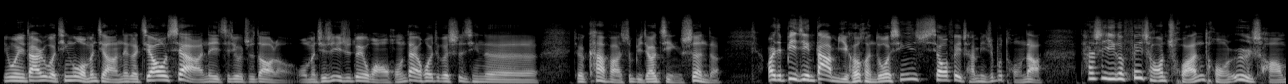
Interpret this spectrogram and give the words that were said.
因为大家如果听过我们讲那个蕉下那一期就知道了，我们其实一直对网红带货这个事情的这个看法是比较谨慎的。而且毕竟大米和很多新消费产品是不同的，它是一个非常传统、日常，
